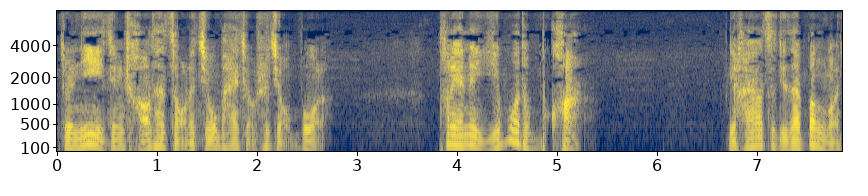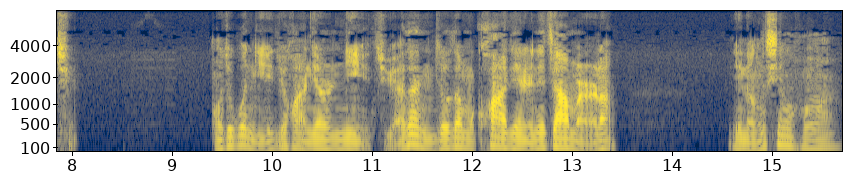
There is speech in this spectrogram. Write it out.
就是你已经朝他走了九百九十九步了，他连这一步都不跨，你还要自己再蹦过去。我就问你一句话，你说你觉得你就这么跨进人家家门了，你能幸福吗？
